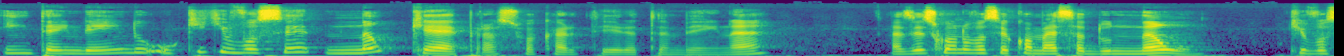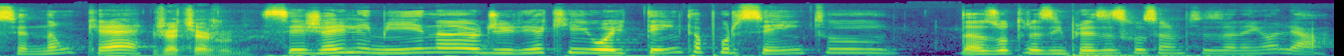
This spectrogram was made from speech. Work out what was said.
entendendo o que, que você não quer para sua carteira também, né? Às vezes, quando você começa do não, o que você não quer, Já te ajuda. você já elimina, eu diria que 80% das outras empresas que você não precisa nem olhar.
